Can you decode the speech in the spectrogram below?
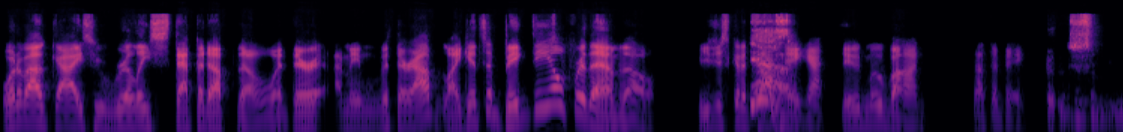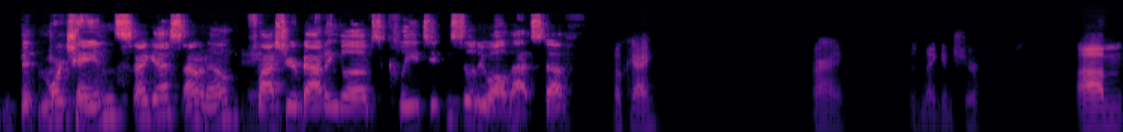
What about guys who really step it up though? What they're, I mean, with their out, like it's a big deal for them though. You just gonna tell yeah. them, hey, guy, dude, move on. Not that big. Just a bit more chains, I guess. I don't know. Chains. Flash your batting gloves, cleats. You can still do all that stuff. Okay. All right. Just making sure. Um,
